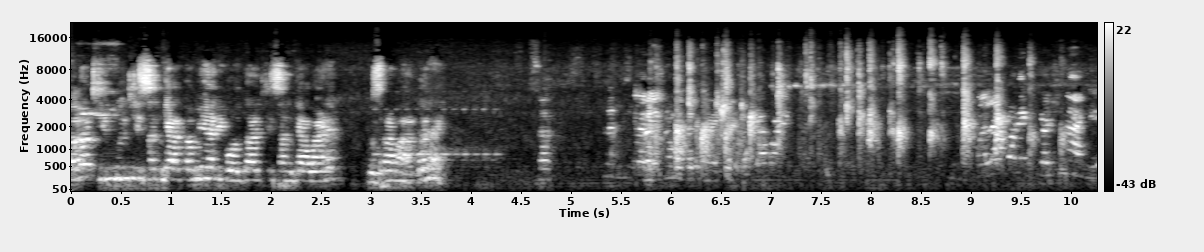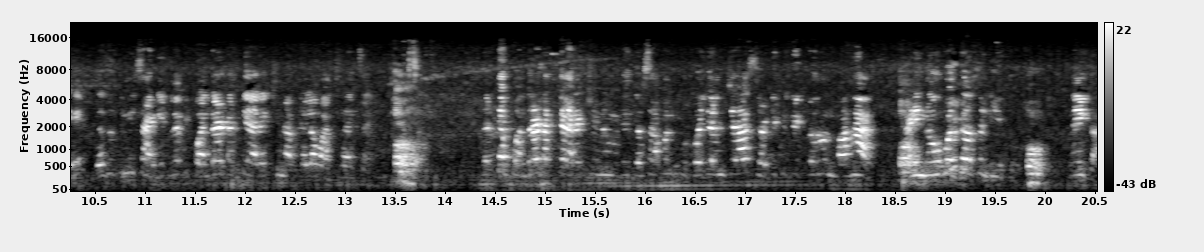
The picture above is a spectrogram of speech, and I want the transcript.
तरच हिंदूंची संख्या कमी आणि बौद्धांची संख्या वाढेल. दुसरा मार्ग नाही? मला पण एक प्रश्न आहे. जसं तुम्ही सांगितलं की पंधरा टक्के आरक्षण आपल्याला वाचवायचं आहे हो. तर त्या पंधरा टक्के आरक्षणामध्ये जसं आपण पूर्वजांच्या सर्टिफिकेट करून महार आणि नौबद्ध असं लिहितो हो. नाही का?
